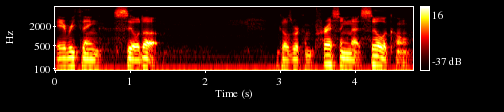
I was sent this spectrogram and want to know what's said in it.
everything sealed up because we're compressing that silicone.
